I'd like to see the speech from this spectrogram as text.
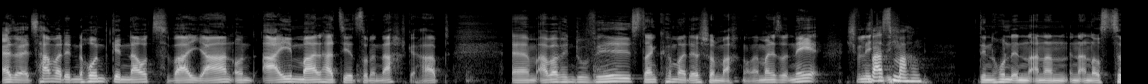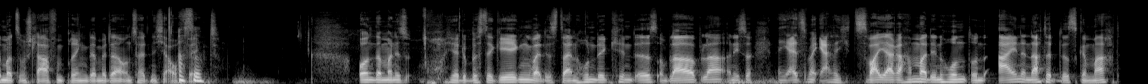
also jetzt haben wir den Hund genau zwei Jahren und einmal hat sie jetzt so eine Nacht gehabt. Ähm, aber wenn du willst, dann können wir das schon machen. Und dann meinte ich so, nee, ich will nicht Was ich, machen? Den Hund in, anderen, in ein anderes Zimmer zum Schlafen bringen, damit er uns halt nicht aufweckt. Und dann meinte so, oh, ja, du bist dagegen, weil das dein Hundekind ist und bla bla bla. Und ich so, naja, jetzt mal ehrlich, zwei Jahre haben wir den Hund und eine Nacht hat er das gemacht.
